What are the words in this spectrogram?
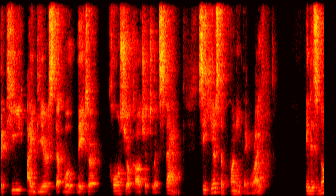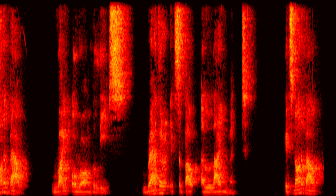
the key ideas that will later cause your culture to expand. See, here's the funny thing, right? It is not about right or wrong beliefs. Rather, it's about alignment. It's not about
